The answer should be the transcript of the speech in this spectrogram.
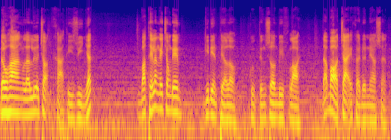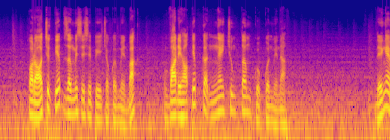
đầu hàng là lựa chọn khả thi duy nhất. Và thế là ngay trong đêm, Gideon Pillow cùng tướng John B. Floyd đã bỏ chạy khỏi đường Nelson. Qua đó trực tiếp dâng Mississippi cho quân miền Bắc và để họ tiếp cận ngay trung tâm của quân miền Nam. Đến ngày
